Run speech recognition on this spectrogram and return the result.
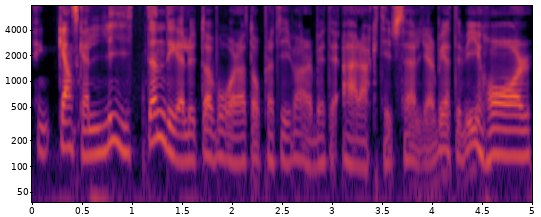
en ganska liten del utav vårt operativa arbete är aktivt säljarbete. Vi har Eh,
